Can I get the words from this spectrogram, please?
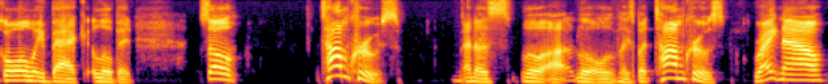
go all the way back a little bit. So, Tom Cruise I know it's a little uh, little older place, but Tom Cruise right now,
